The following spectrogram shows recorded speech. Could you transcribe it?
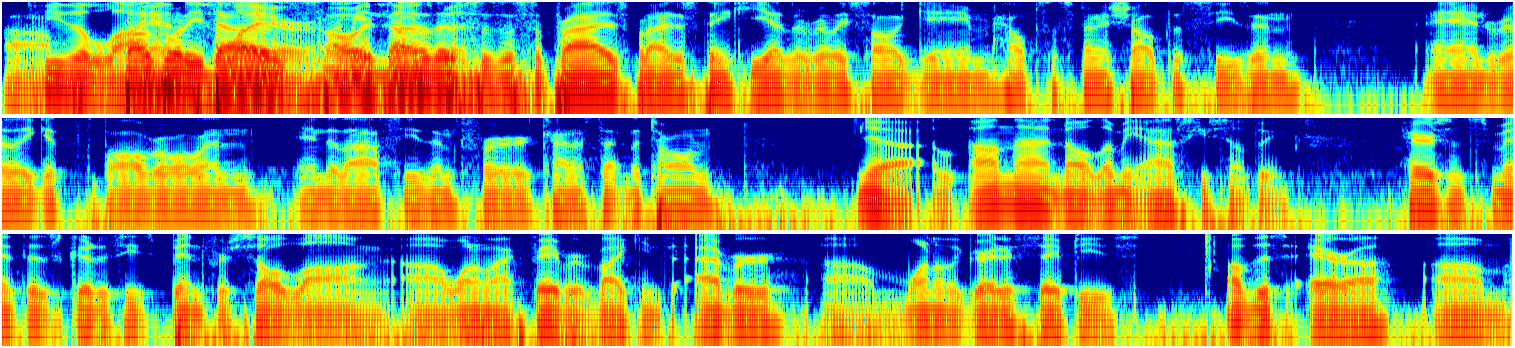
Um, He's a does lion what he slayer. does. I mean, none of this been. is a surprise, but I just think he has a really solid game. Helps us finish out this season, and really gets the ball rolling into the off season for kind of setting the tone. Yeah. On that note, let me ask you something. Harrison Smith, as good as he's been for so long, uh, one of my favorite Vikings ever, um, one of the greatest safeties of this era. Um,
